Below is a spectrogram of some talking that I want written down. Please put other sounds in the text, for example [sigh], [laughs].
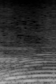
Mm.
